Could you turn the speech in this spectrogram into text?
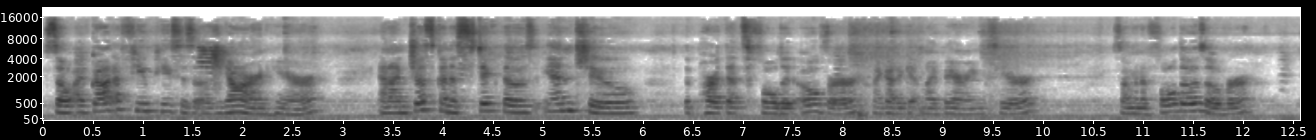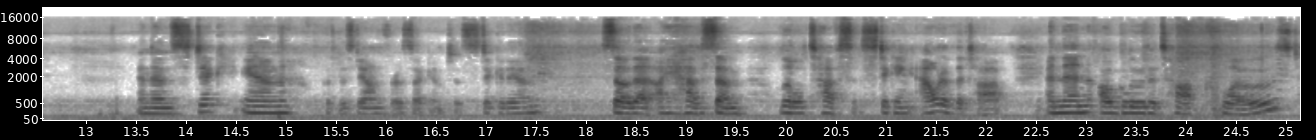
So I've got a few pieces of yarn here and I'm just gonna stick those into the part that's folded over. I gotta get my bearings here. So I'm gonna fold those over and then stick in, put this down for a second to stick it in so that I have some little tufts sticking out of the top. And then I'll glue the top closed.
